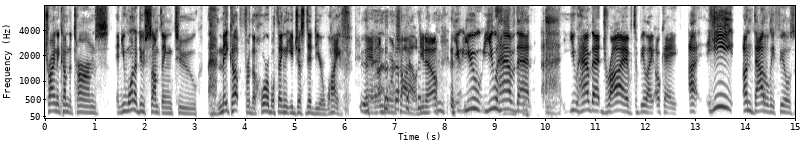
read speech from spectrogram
trying to come to terms and you want to do something to make up for the horrible thing that you just did to your wife and unborn child you know you you you have that you have that drive to be like okay uh, he undoubtedly feels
